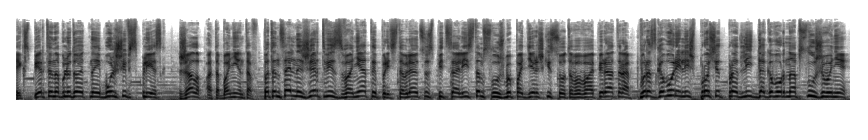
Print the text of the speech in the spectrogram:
эксперты наблюдают наибольший всплеск жалоб от абонентов. Потенциальной жертве звонят и представляются специалистам службы поддержки сотового оператора. В разговоре лишь просят продлить договор на обслуживание.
